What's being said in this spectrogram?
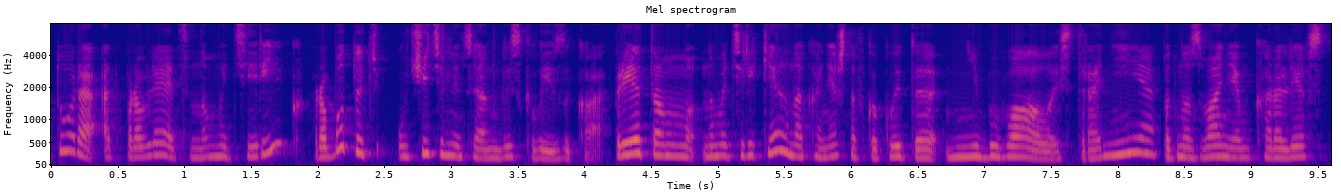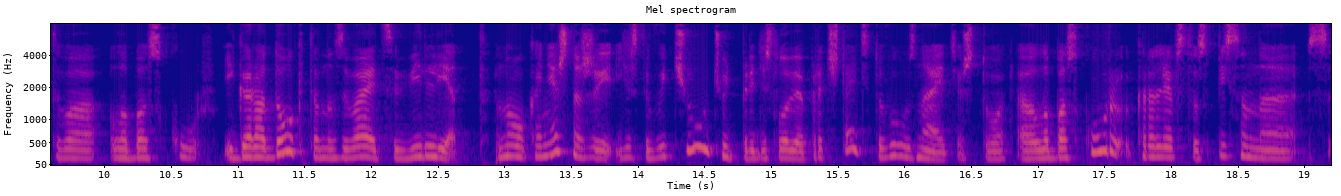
которая отправляется на материк работать учительницей английского языка. При этом на материке она, конечно, в какой-то небывалой стране под названием Королевство Лабаскур. И городок-то называется Вилет. Но, конечно же, если вы чуть-чуть предисловие прочитаете, то вы узнаете, что э, Лабаскур королевство списано с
